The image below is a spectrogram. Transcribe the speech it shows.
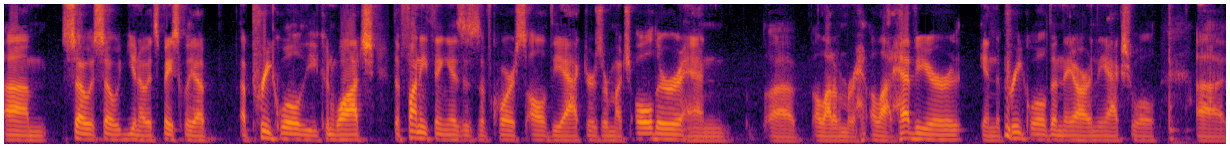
Um, so so you know it's basically a, a prequel that you can watch. The funny thing is, is of course all of the actors are much older and uh, a lot of them are a lot heavier in the prequel than they are in the actual uh,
